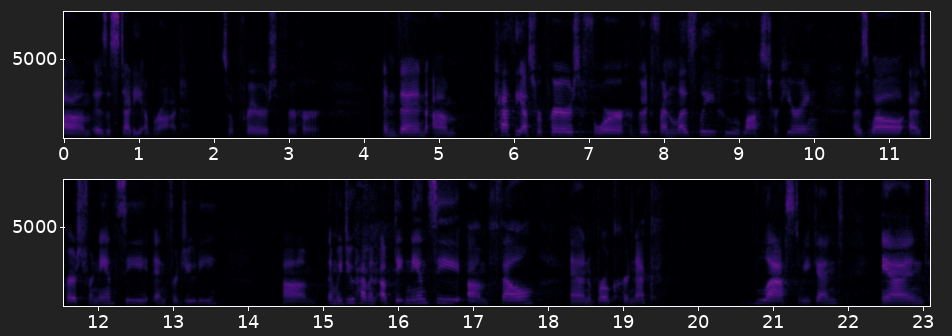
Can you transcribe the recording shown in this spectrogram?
um, is a study abroad. So prayers for her. And then um, Kathy asked for prayers for her good friend Leslie, who lost her hearing, as well as prayers for Nancy and for Judy. Um, and we do have an update. Nancy um, fell and broke her neck last weekend, and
